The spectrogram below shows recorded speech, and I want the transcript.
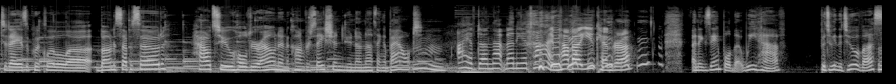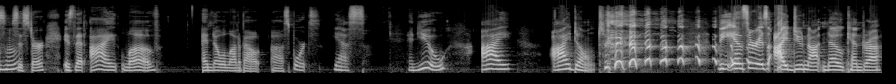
Today is a quick little uh, bonus episode how to hold your own in a conversation you know nothing about. Mm, I have done that many a time. How about you, Kendra? An example that we have between the two of us, mm-hmm. sister, is that I love and know a lot about uh, sports. Yes. And you? I I don't. the answer is I do not know, Kendra.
